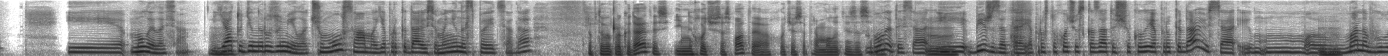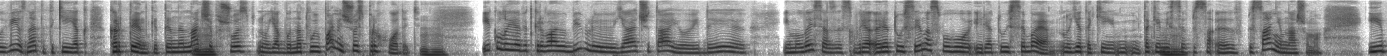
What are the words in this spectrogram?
і молилася. Мгм. Я тоді не розуміла, чому саме я прокидаюся, мені не спиться. Да? Тобто ви прокидаєтесь і не хочеться спати, а хочеться прям молитись за себе. молитися. Мгм. І більш за те, я просто хочу сказати, що коли я прокидаюся, і е, в мене в голові, знаєте, такі як картинки, ти не наче б щось, ну якби на твою пам'ять щось приходить. Угу. І коли я відкриваю Біблію, я читаю, іди. І молися, рятуй сина свого і рятуй себе. Ну, є такі, таке місце Мгм. в, писанні в нашому. І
